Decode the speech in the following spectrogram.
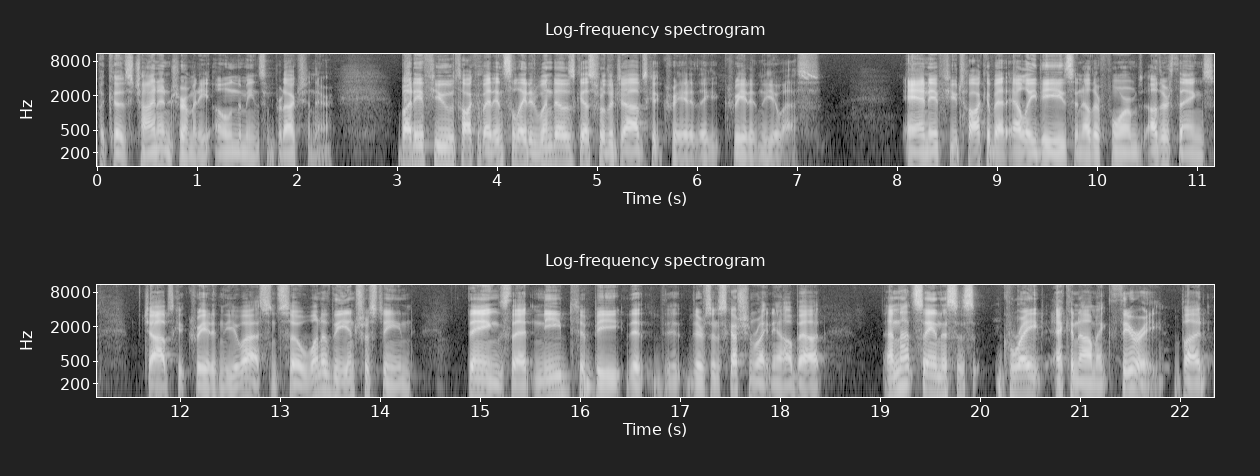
because China and Germany own the means of production there. But if you talk about insulated windows, guess where the jobs get created? They get created in the US. And if you talk about LEDs and other forms, other things, jobs get created in the US. And so one of the interesting things that need to be, that, that there's a discussion right now about, I'm not saying this is great economic theory, but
